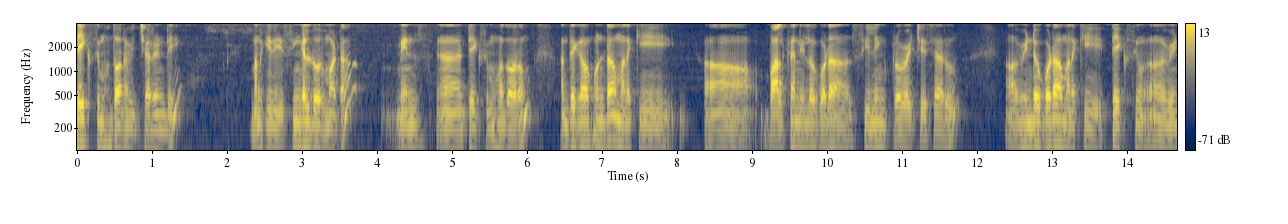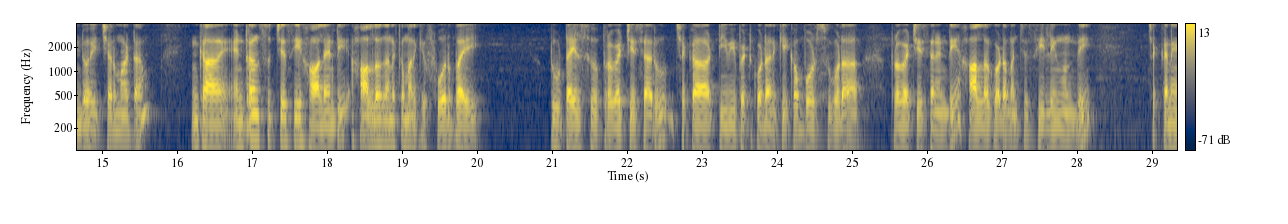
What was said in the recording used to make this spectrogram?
టేక్ సింహద్వారం ఇచ్చారండి. మనకి ఇది సింగిల్ డోర్ మాట మెయిన్ టేక్ సింహద్వారం. అంతేకాకుండా మనకి బాల్కనీలో కూడా సీలింగ్ ప్రొవైడ్ చేశారు. విండో కూడా మనకి టేక్ విండో ఇచ్చారన్నమాట. ఇంకా ఎంట్రన్స్ వచ్చేసి హాల్ అండి. హాల్లో కనుక మనకి four by two tiles provide చేశారు. చక్క టీవీ పెట్టుకోవడానికి కబోర్డ్స్ కూడా ప్రొవైడ్ చేశారండి. హాల్లో కూడా మంచి సీలింగ్ ఉంది. చక్కని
